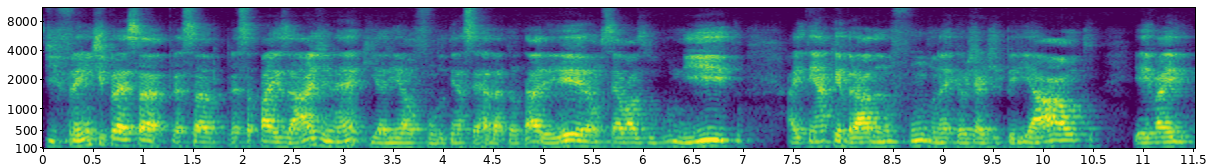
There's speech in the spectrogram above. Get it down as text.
de frente para essa, essa, essa paisagem, né? Que ali ao fundo tem a Serra da Cantareira, um céu azul bonito. Aí tem a quebrada no fundo, né? Que é o Jardim Perialto. E aí vai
